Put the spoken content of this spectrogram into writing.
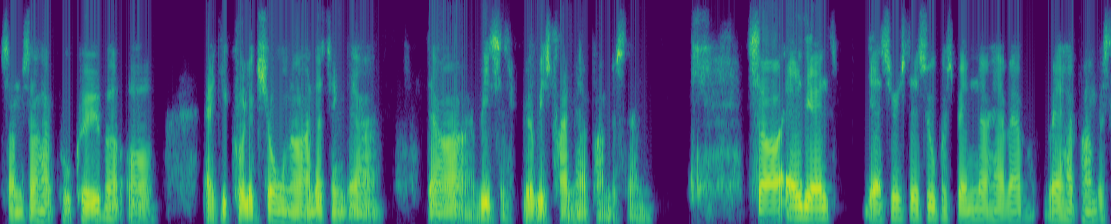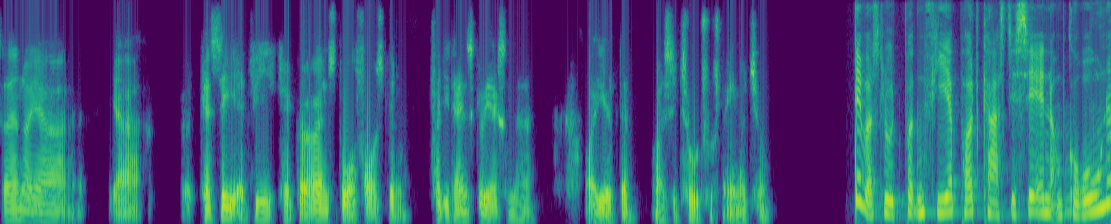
som så har kunne købe og af de kollektioner og andre ting, der, der viser, bliver vist frem her på ambassaden. Så alt i alt, jeg synes, det er super spændende at have, være, være her på ambassaden, og jeg, jeg kan se, at vi kan gøre en stor forskel for de danske virksomheder og hjælpe dem også i 2021. Det var slut på den fjerde podcast i serien om corona,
